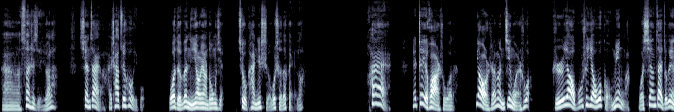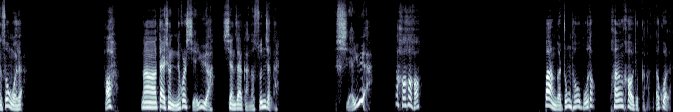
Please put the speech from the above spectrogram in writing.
啊，算是解决了。现在啊，还差最后一步，我得问你要样东西，就看你舍不舍得给了。嗨，你这话说的，要什么你尽管说，只要不是要我狗命啊，我现在就给你送过去。好，那带上你那块血玉啊，现在赶到孙家来。血玉啊，好好好。半个钟头不到，潘浩就赶了过来，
